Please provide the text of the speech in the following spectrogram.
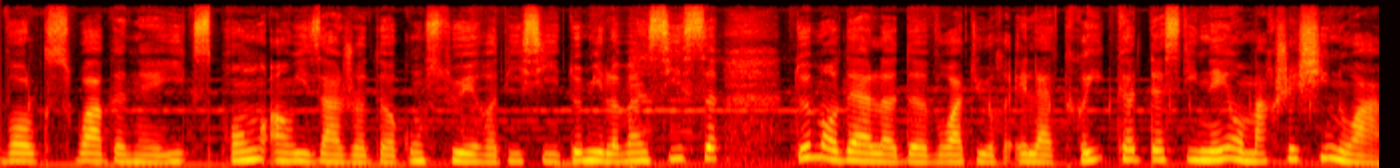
Volkswagen et Xpeng envisagent de construire d'ici 2026 deux modèles de voitures électriques destinés au marché chinois.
